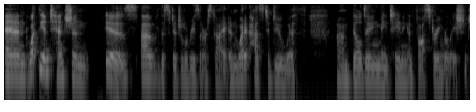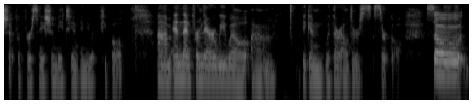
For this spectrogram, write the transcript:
and what the intention is of this digital resource guide and what it has to do with um, building, maintaining, and fostering relationship with First Nation, Métis, and Inuit people. Um, and then from there, we will um, begin with our elders circle. So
